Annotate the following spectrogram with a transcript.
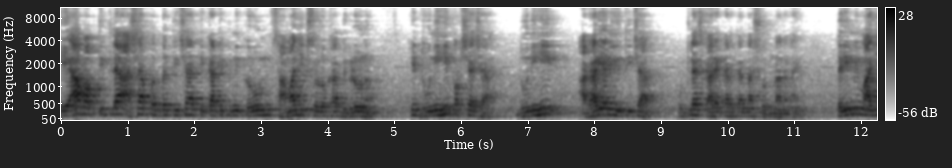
या बाबतीतल्या अशा पद्धतीच्या टीकाटिप्पणी करून सामाजिक सलोखा बिघडवणं हे दोन्हीही पक्षाच्या दोन्हीही आघाडी आणि युतीच्या कुठल्याच कार्यकर्त्यांना शोधणार नाही. तरी मी माझी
